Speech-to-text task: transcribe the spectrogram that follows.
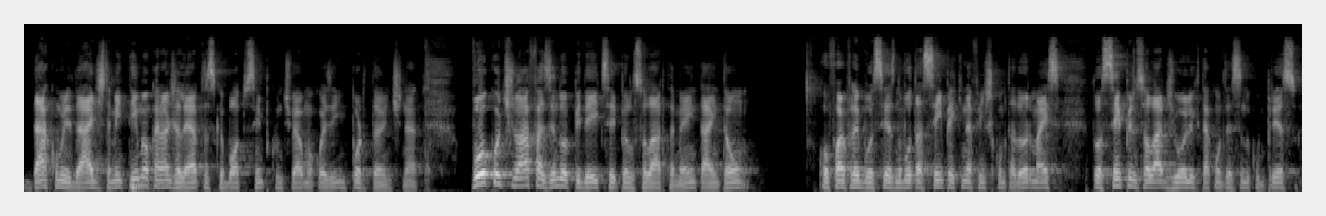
da comunidade. Também tem meu canal de alertas que eu boto sempre quando tiver alguma coisa importante, né? Vou continuar fazendo updates aí pelo celular também, tá? Então, Conforme eu falei para vocês, não vou estar sempre aqui na frente do computador, mas estou sempre no celular de olho o que está acontecendo com o preço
